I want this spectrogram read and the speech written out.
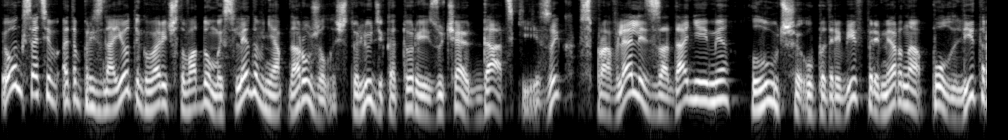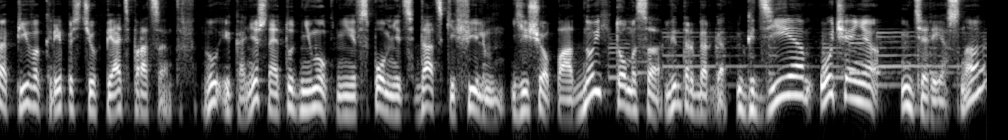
И он, кстати, это признает и говорит, что в одном исследовании обнаружилось, что люди, которые изучают датский язык, справлялись с заданиями лучше, употребив примерно пол-литра пива крепостью 5%. Ну и, конечно, я тут не мог не вспомнить датский фильм «Еще по одной» Томаса Винтерберга, где очень интересно,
